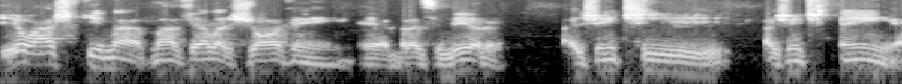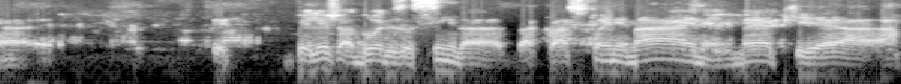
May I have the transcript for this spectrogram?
Eu acho que na, na vela jovem é, brasileira, a gente, a gente tem a, velejadores assim da, da classe 29, né, que é a,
